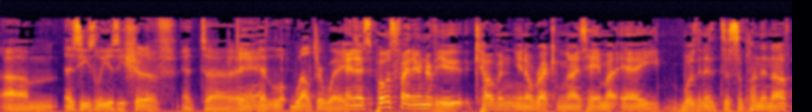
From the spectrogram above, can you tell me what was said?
um, as easily as he should have at, uh, at, at welterweight. And in his post-fight interview, Kelvin, you know, recognized, hey, my, I wasn't as disciplined enough.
